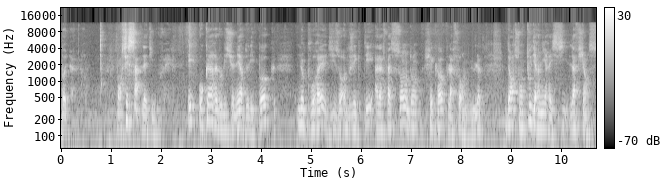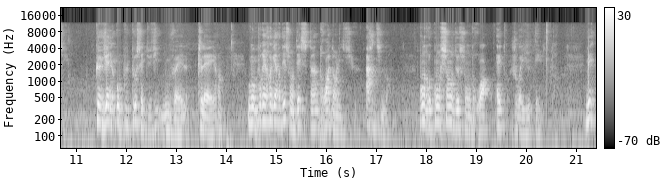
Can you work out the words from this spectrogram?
bonheurs. Bon, c'est ça la vie nouvelle. Et aucun révolutionnaire de l'époque ne pourrait, disons, objecter à la façon dont Chekhov la formule dans son tout dernier récit, La fiancée. Que vienne au plus tôt cette vie nouvelle, claire, où l'on pourrait regarder son destin droit dans les yeux, hardiment, prendre conscience de son droit, être joyeux et libre. Mais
